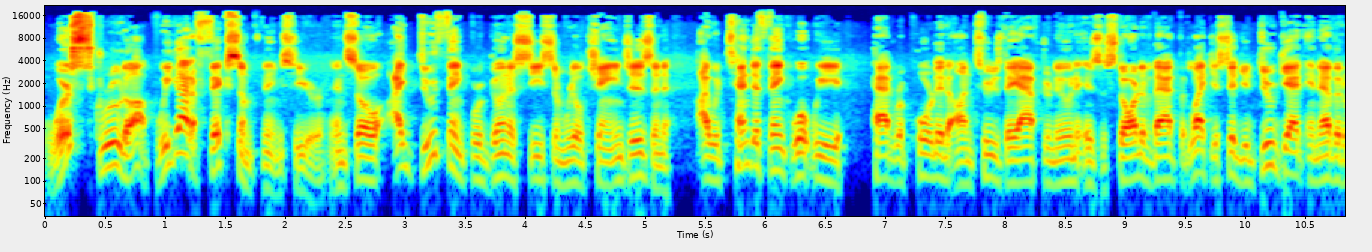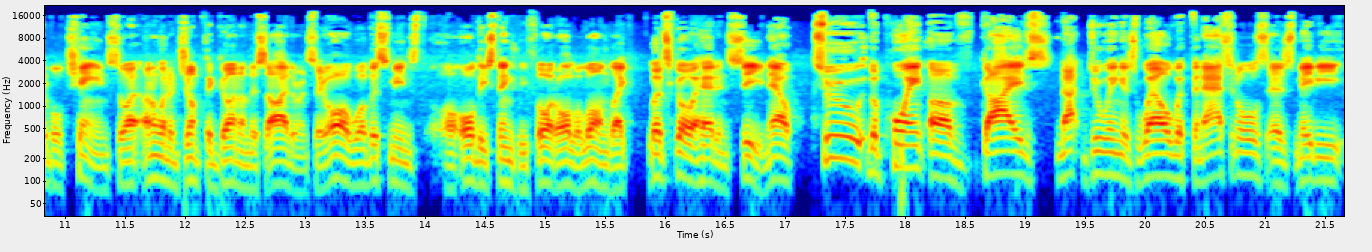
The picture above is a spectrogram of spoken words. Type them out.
we're screwed up. We got to fix some things here. And so I do think we're going to see some real changes. And I would tend to think what we had reported on Tuesday afternoon is the start of that. But like you said, you do get inevitable change. So I, don't want to jump the gun on this either and say, oh, well, this means all these things we thought all along. Like, let's go ahead and see. Now, to the point of guys not doing as well with the Nationals as maybe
